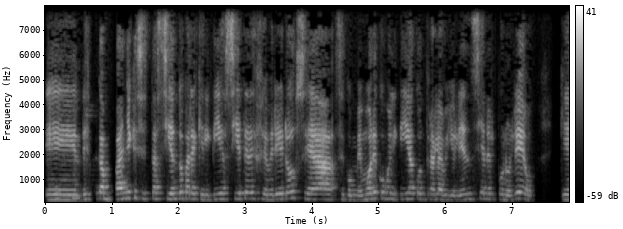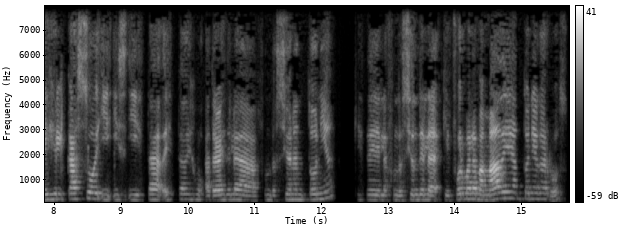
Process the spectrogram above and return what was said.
eh, de esta campaña que se está haciendo para que el día 7 de febrero sea, se conmemore como el Día contra la Violencia en el Pololeo que es el caso, y, y, está, esta es a través de la Fundación Antonia, que es de la fundación de la, que forma la mamá de Antonia Garros,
